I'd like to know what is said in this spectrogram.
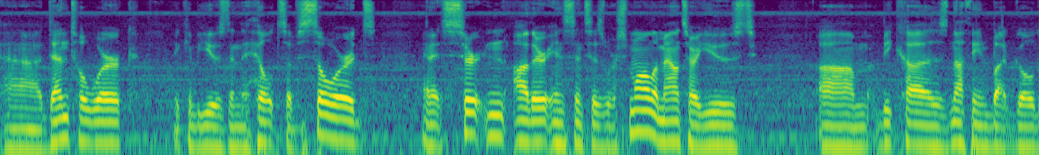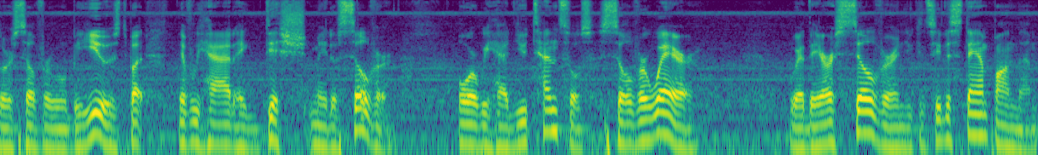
uh, dental work. It can be used in the hilts of swords, and at certain other instances where small amounts are used um, because nothing but gold or silver will be used. But if we had a dish made of silver, or we had utensils, silverware, where they are silver and you can see the stamp on them,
